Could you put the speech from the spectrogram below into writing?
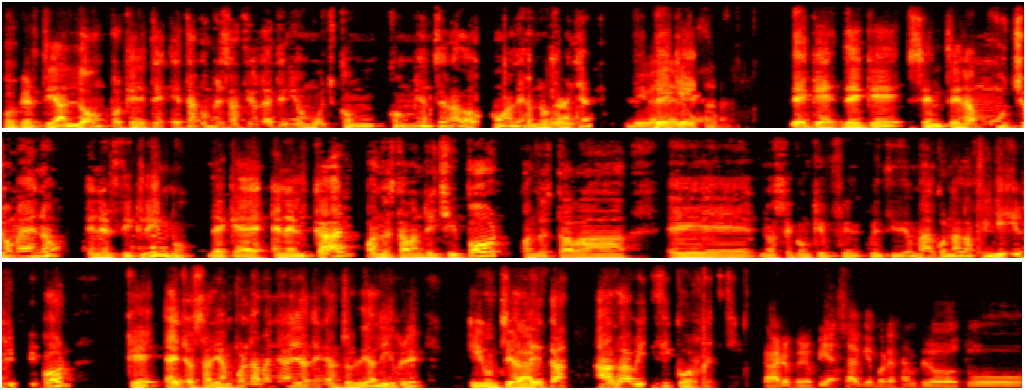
Porque el triatlón, porque este- esta conversación la he tenido mucho con, con mi entrenador, con Alejandro Sí. Caña, de que- de que, de que se entrena mucho menos en el ciclismo, de que en el CAR, cuando estaban Richie Port, cuando estaba, eh, no sé con quién coincidió más, con Alaphilippe y Richie Port, que ellos salían por la mañana y ya tenían todo el día libre. Y un triatleta nada, bici, corre. Claro, pero piensa que, por ejemplo, tú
